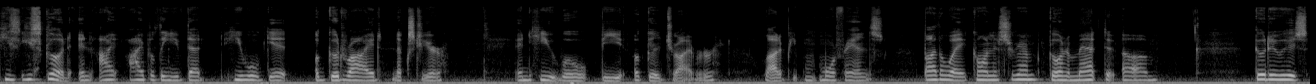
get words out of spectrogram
He's he's good, and I I believe that he will get a good ride next year and he will be a good driver. A lot of people, more fans. By the way, go on Instagram, go to Matt, um, go to his,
